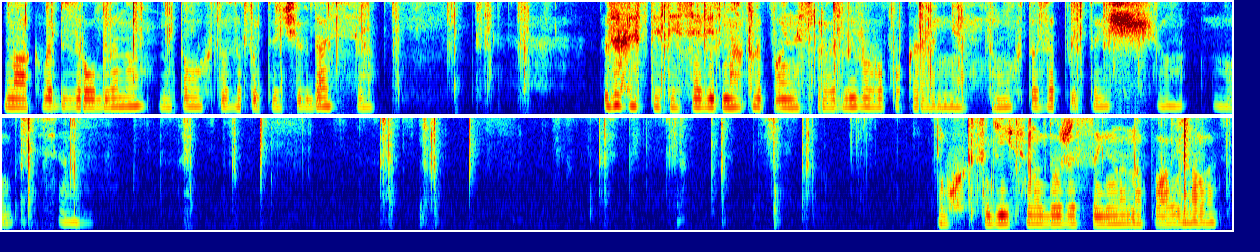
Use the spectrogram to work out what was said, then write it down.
Наклеп зроблено на того, хто запитує, чи вдасться захиститися від наклепу і несправедливого покарання. Тому хто запитує, що робиться. Ух, дійсно дуже сильно напали на вас.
